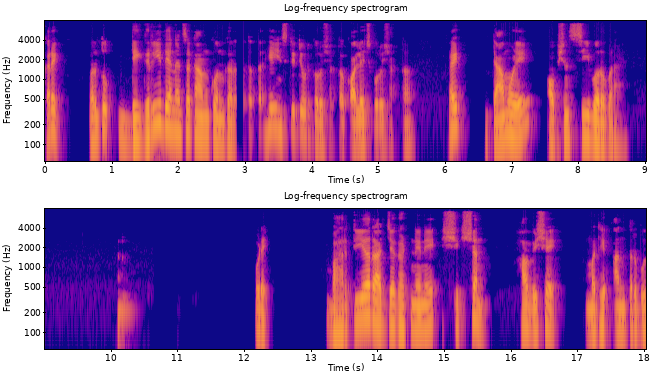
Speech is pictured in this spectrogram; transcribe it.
करेक्ट परंतु डिग्री देण्याचं काम कोण करतं? तर हे इन्स्टिट्यूट करू शकतं कॉलेज करू शकतं राईट त्यामुळे ऑप्शन सी बरोबर आहे. पुढे. भारतीय राज्यघटनेने शिक्षण हा विषयमध्ये अंतर्भूत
